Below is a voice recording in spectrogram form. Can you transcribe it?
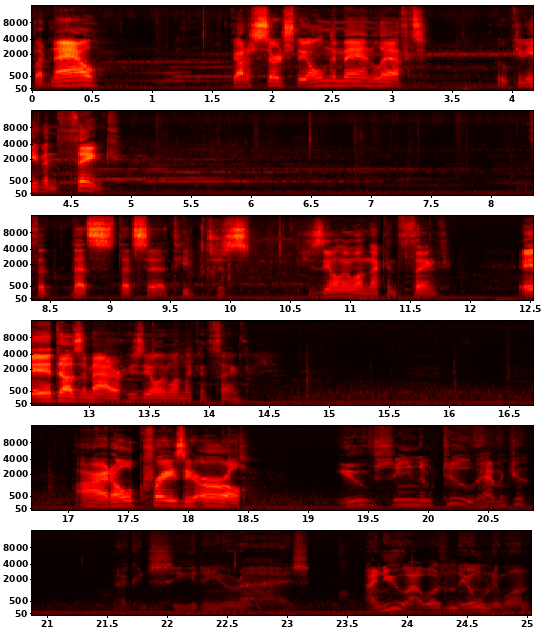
But now, gotta search the only man left who can even think. That that's that's it. He just he's the only one that can think. It doesn't matter. He's the only one that can think. All right, old crazy Earl. You've seen them too, haven't you? I can see it in your eyes. I knew I wasn't the only one.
